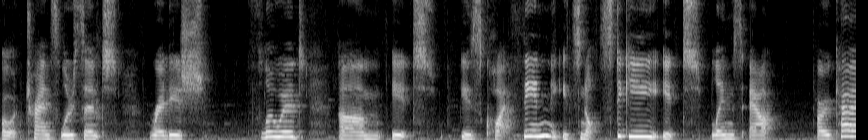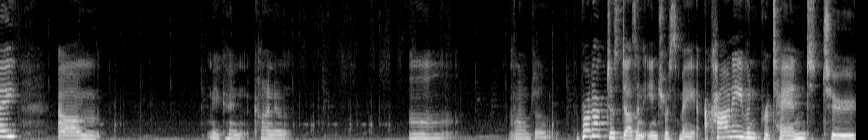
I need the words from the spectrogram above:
or translucent reddish fluid. Um, it is quite thin, it's not sticky, it blends out okay. Um, you can kind of, mm, just, the product just doesn't interest me. I can't even pretend to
